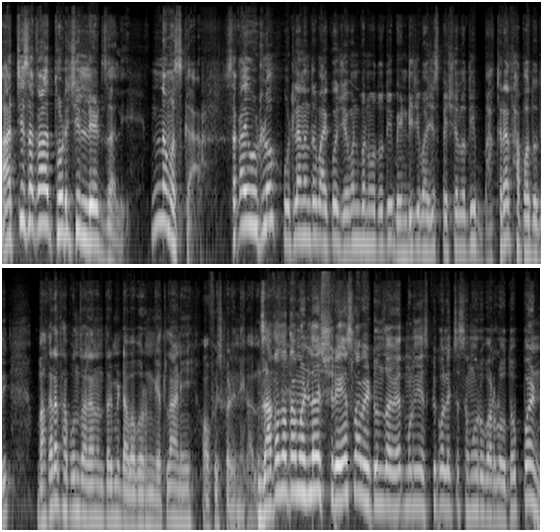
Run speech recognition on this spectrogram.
आजची सकाळ थोडीशी लेट झाली. नमस्कार. सकाळी उठलो उठल्यानंतर बायको जेवण बनवत होती भेंडीची भाजी स्पेशल होती भाकऱ्या थापत होती. भाकऱ्या थापून झाल्यानंतर मी डबा भरून घेतला आणि ऑफिसकडे निघालो. जाता जाता म्हटलं श्रेयसला भेटून जाऊयात म्हणून एस पी कॉलेजच्या समोर उभारलो होतो पण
